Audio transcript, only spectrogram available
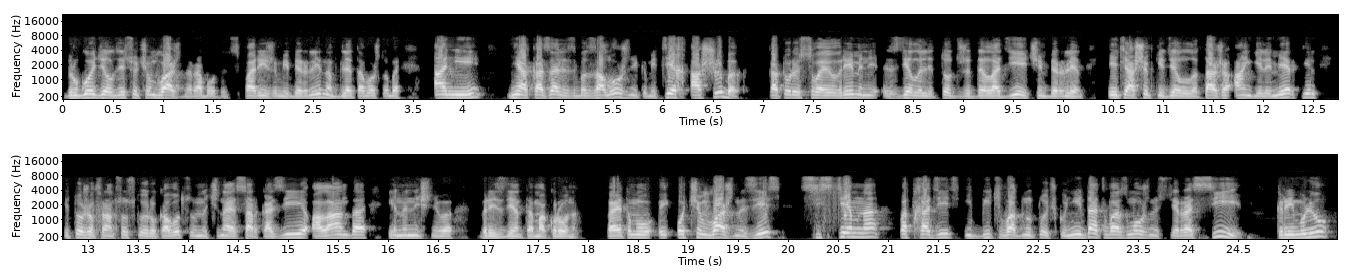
Другое дело, здесь очень важно работать с Парижем и Берлином для того, чтобы они не оказались бы заложниками тех ошибок, которые в свое время сделали тот же Деладье и Чемберлен. Эти ошибки делала та же Ангела Меркель и тоже французское руководство, начиная с Саркози, Оланда и нынешнего президента Макрона. Поэтому очень важно здесь системно подходить и бить в одну точку. Не дать возможности России, Кремлю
